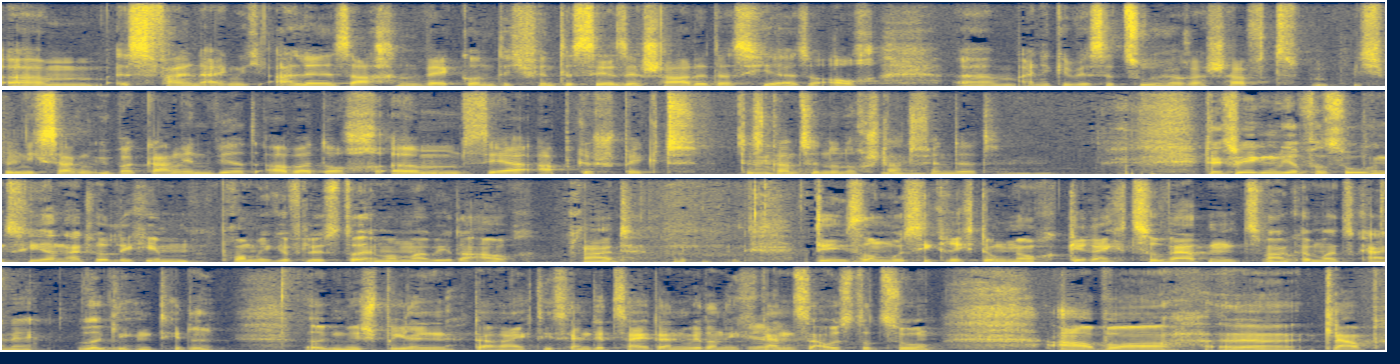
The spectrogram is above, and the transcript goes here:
Ähm, es fallen eigentlich alle Sachen weg und ich finde es sehr, sehr schade, dass hier also auch ähm, eine gewisse Zuhörerschaft, ich will nicht sagen übergangen wird, aber doch ähm, sehr abgespeckt das Ganze nur noch stattfindet. Mhm. Deswegen, wir versuchen es hier natürlich im Promi-Geflüster immer mal wieder auch gerade dieser Musikrichtung noch gerecht zu werden. Zwar können wir jetzt keine wirklichen Titel irgendwie spielen, da reicht die Sendezeit dann wieder nicht ja. ganz aus dazu, aber ich äh, glaube,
